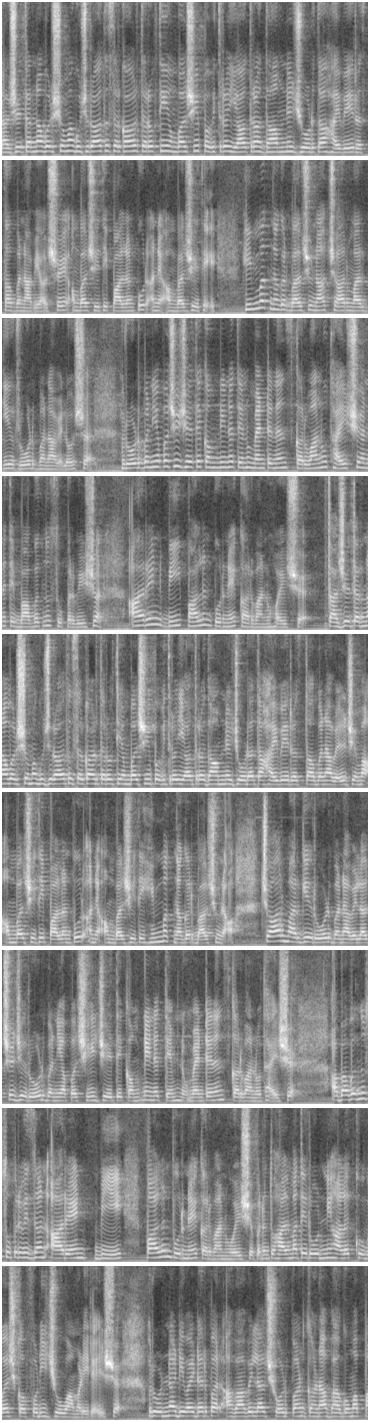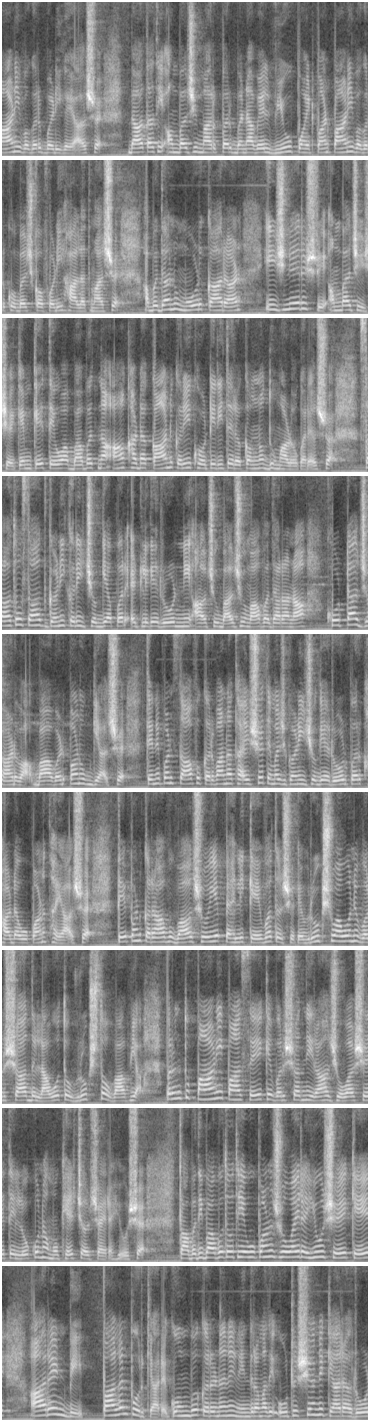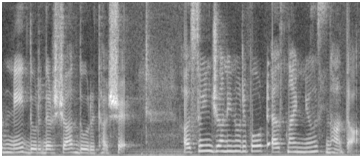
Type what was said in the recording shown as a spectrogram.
તાજેતરના વર્ષોમાં ગુજરાત સરકાર તરફથી અંબાજી પવિત્ર યાત્રાધામને જોડતા હાઈવે રસ્તા બનાવ્યા છે. અંબાજીથી પાલનપુર અને અંબાજીથી હિંમતનગર બાજુના ચાર માર્ગીય રોડ બનાવેલો છે. રોડ બન્યા પછી જે તે કંપનીને તેનું મેન્ટેનન્સ કરવાનું થાય છે અને તે બાબતનું સુપરવિઝન આર એન્ડ બી પાલનપુરને કરવાનું હોય છે. તાજેતરના વર્ષોમાં ગુજરાત સરકાર તરફથી અંબાજી પવિત્ર યાત્રાધામને જોડાતા હાઈવે રસ્તા બનાવેલ, જેમાં અંબાજીથી પાલનપુર અને અંબાજીથી હિંમતનગર બાજુના ચાર માર્ગીય રોડ બનાવેલા છે. જે રોડ બન્યા પછી જે તે કંપનીને તેમનું મેન્ટેનન્સ કરવાનું થાય છે. આ બાબતનું સુપરવિઝન આર એન્ડ બી પાલનપુરને કરવાનું હોય છે. પરંતુ હાલમાં તે રોડની હાલત ખૂબ જ કફોડી જોવા મળી રહી છે. રોડના ડિવાઈડર પર વાવેલા છોડ પણ ઘણા ભાગોમાં પાણી વગર બળી ગયા છે. દાતાથી અંબાજી માર્ગ પર બનાવેલ વ્યૂ પોઈન્ટ પણ પાણી વગર ખૂબ જ કફોડી હાલતમાં છે. આ બધાનું મૂળ કારણ ઇજનેર શ્રી અંબાજી છે. કેમ કે તેઓ આ બાબતના આંખ, આડા, કાન કરી ખોટી રીતે રકમનો ધુમાડો કરે છે. સાથોસાથ ઘણી ખરી જગ્યા પર એટલે કે રોડની આજુબાજુમાં વધારાના ખોટા ઝાડવા બાવળ પણ ઉગ્યા છે. તેને પણ સાફ કરવાના થાય છે તેમજ ઘણી જગ્યાએ રોડ પર ખાડાઓ પણ થયા છે. તે પણ કરાવવા જોઈએ. પહેલી કહેવત છે કે વૃક્ષ વાવો અને વરસાદ લાવો તો વૃક્ષ તો વાવ્યા. પરંતુ પાણી પાસે કે વરસાદની રાહ જોવાશે તે લોકોના મુખે ચર્ચાઈ રહ્યું છે. તો આ બધી બાબતોથી એવું પણ જોવાઈ રહ્યું છે કે આર એન્ડ બી પાલનપુર ક્યારે કુંભકર્ણની નિંદ્રામાંથી ઉઠશે અને ક્યારે રોડની દુર્દશા દૂર થશે. અશ્વિન જાનીનો રિપોર્ટ એસ નાઇન ન્યૂઝ નાતા.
